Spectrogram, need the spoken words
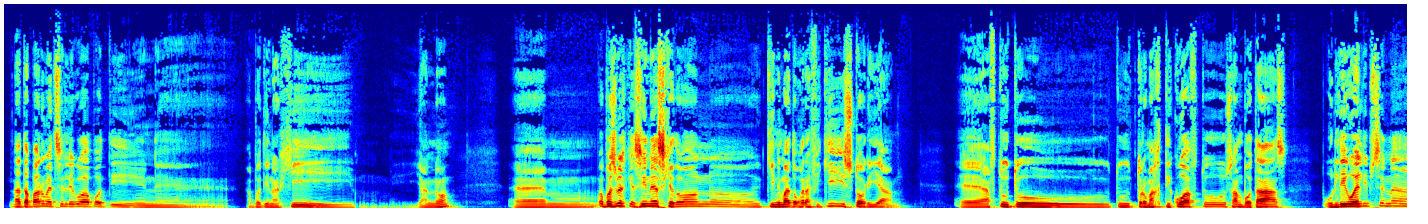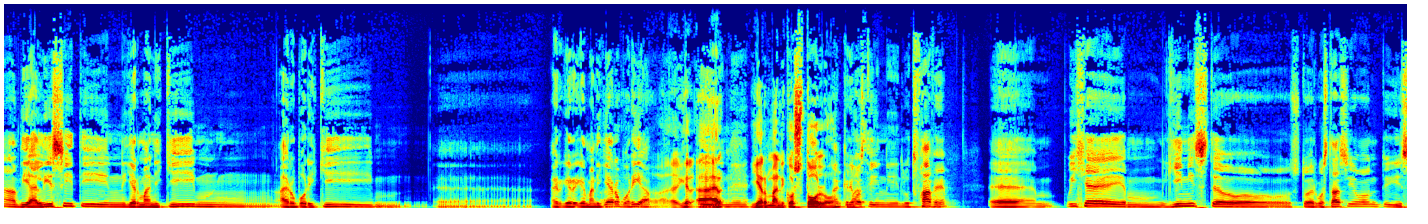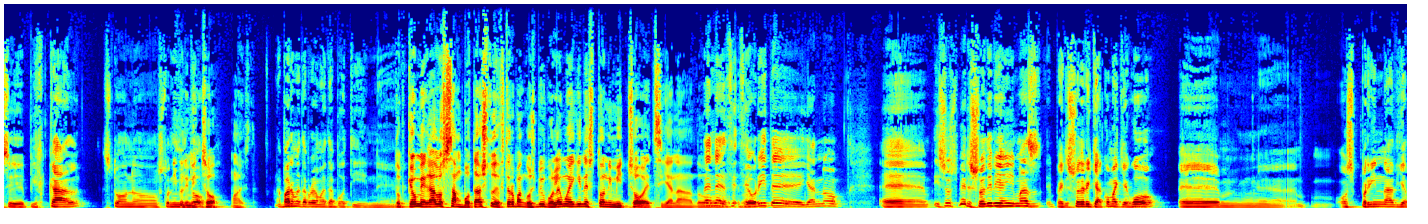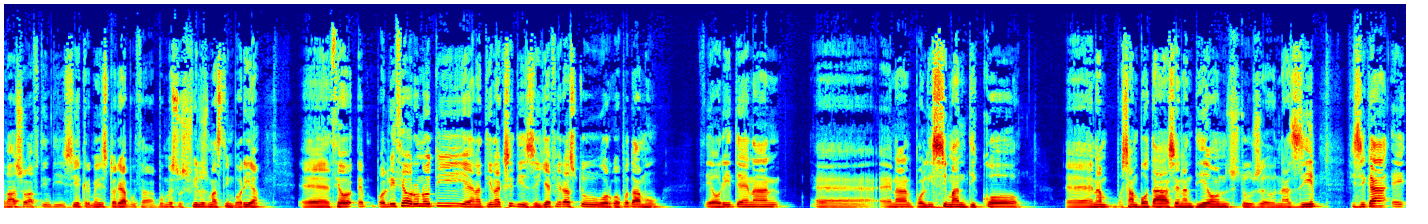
να τα πάρουμε έτσι λίγο από την, ε, από την αρχή, Γιάννο. Ε, μ, όπως είπες και εσύ είναι σχεδόν ε, κινηματογραφική ιστορία ε, αυτού του, του τρομακτικού αυτού σαμποτάζ που λίγο έλειψε να διαλύσει την γερμανική μ, αεροπορική ε, αερ- γερμανική αεροπορία Ε, γερ- α, Είναι- Γερμανικό στόλο. Ακριβώς Μάλιστα. στην Λουτφάβε ε, που είχε εμ, γίνει στο, στο εργοστάσιο της ε, Πυρκάλ στον, ε, στον Στον ημιτό. Ημιτσό, μάλιστα. Να πάρουμε τα πράγματα από την... ε, Το πιο μεγάλο σαμποτάζ του Δευτέρου Παγκοσμίου Πολέμου έγινε στον Ημιτσό, έτσι για να το. Ναι, ναι, θε- θεωρείται, Γιάννο, ε, ίσως περισσότεροι, μας, περισσότεροι και ακόμα και εγώ, ε, ε, ως πριν να διαβάσω αυτή τη συγκεκριμένη ιστορία που θα πούμε στους φίλους μας στην πορεία, ε, θεω, ε, πολλοί θεωρούν ότι η ανατείναξη της γέφυρας του Οργοπόταμου θεωρείται έναν, ε, έναν πολύ σημαντικό ε, έναν σαμποτάζ εναντίον στους ε, Ναζί. Φυσικά ε, ε,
